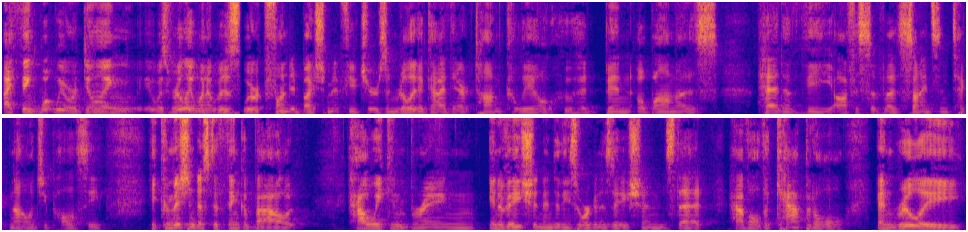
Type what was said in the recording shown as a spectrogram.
I think what we were doing, it was really when it was, we were funded by Schmidt Futures and really the guy there, Tom Kalil, who had been Obama's head of the Office of uh, Science and Technology Policy. He commissioned us to think about how we can bring innovation into these organizations that have all the capital and really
